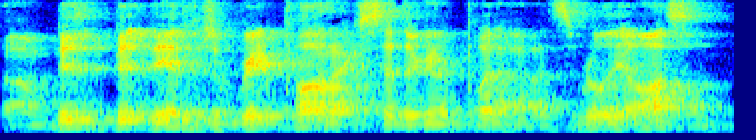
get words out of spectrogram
um, they have some great products that they're going to put out. It's really awesome.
